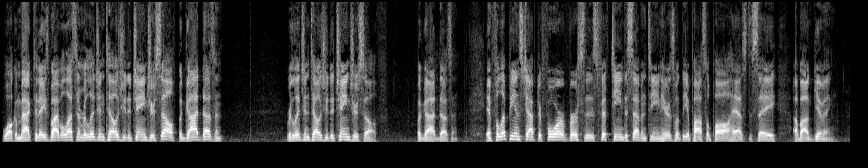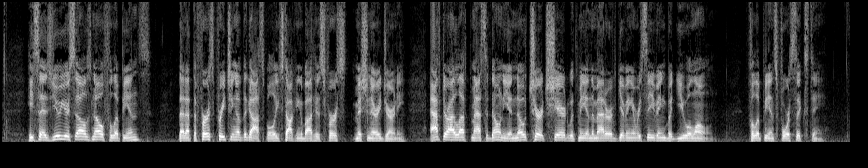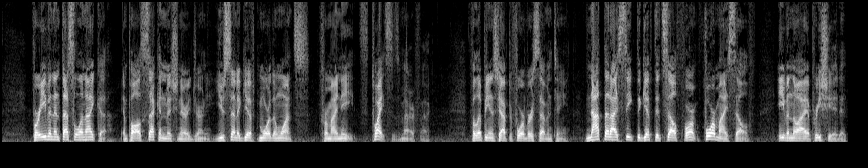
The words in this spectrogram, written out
Welcome back. Today's Bible lesson religion tells you to change yourself, but God doesn't. Religion tells you to change yourself, but God doesn't. In Philippians chapter 4, verses 15 to 17, here's what the Apostle Paul has to say about giving. He says, You yourselves know, Philippians, that at the first preaching of the gospel, he's talking about his first missionary journey, after I left Macedonia, no church shared with me in the matter of giving and receiving, but you alone. Philippians 4:16. For even in Thessalonica, in Paul's second missionary journey, you sent a gift more than once for my needs. Twice, as a matter of fact. Philippians chapter 4, verse 17. Not that I seek the gift itself for, for myself, even though I appreciate it,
